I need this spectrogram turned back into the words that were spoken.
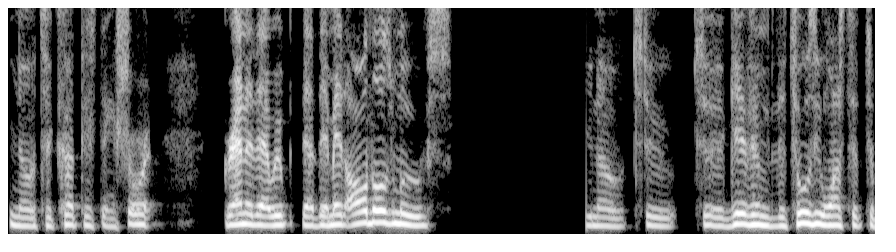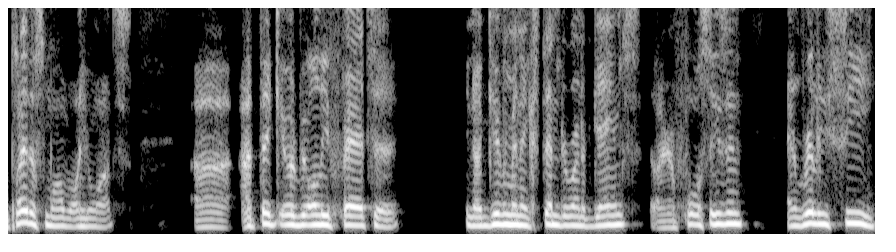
you know, to cut this thing short. Granted that we that they made all those moves, you know, to to give him the tools he wants to to play the small ball he wants. Uh, I think it would be only fair to, you know, give him an extended run of games, like a full season, and really see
